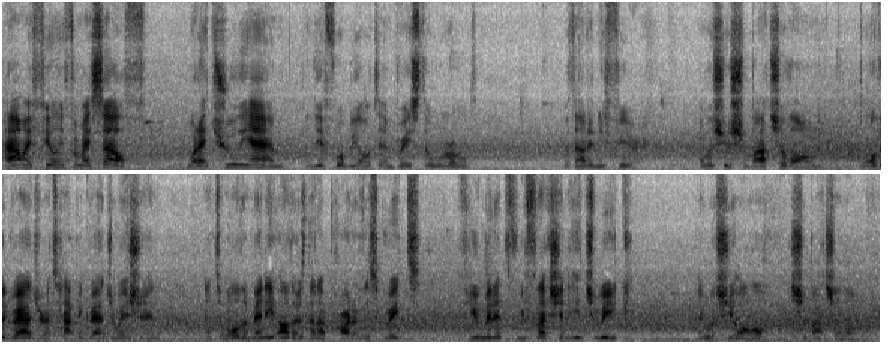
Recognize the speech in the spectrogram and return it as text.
How am I feeling for myself, what I truly am, and therefore be able to embrace the world without any fear. I wish you Shabbat Shalom, all the graduates, happy graduation, and to all the many others that are part of this great few minutes reflection each week. I wish you all Shabbat Shalom.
